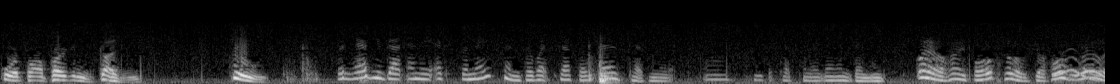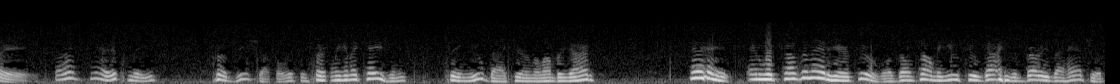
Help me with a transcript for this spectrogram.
Poor Pa Perkins' cousins. Choose. But have you got any explanation for what Shuffle says, Cousin? Oh, he's a customer van banging. Well, hi, folks. Hello, Shuffle. Really? Huh? Yeah, it's me. Good, gee, Shuffle. This is certainly an occasion, seeing you back here in the lumber yard. Hey, and with Cousin Ed here, too. Well, don't tell me you two guys have buried the hatchet.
